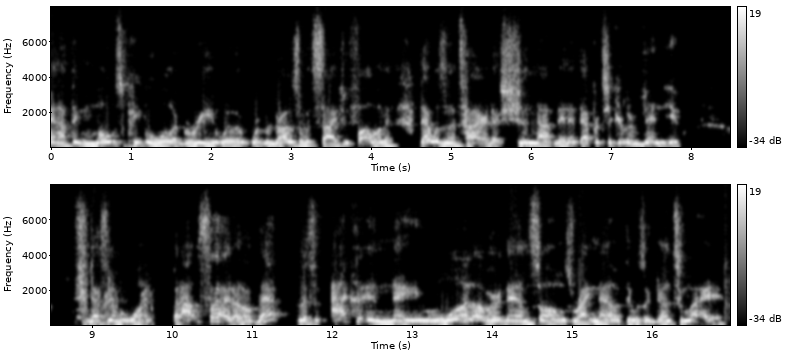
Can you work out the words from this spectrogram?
and I think most people will agree, whether regardless of which side you fall on it, that was an attire that should not have been at that particular venue. That's number one. But outside of that, listen, I couldn't name one of her damn songs right now if there was a gun to my head.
